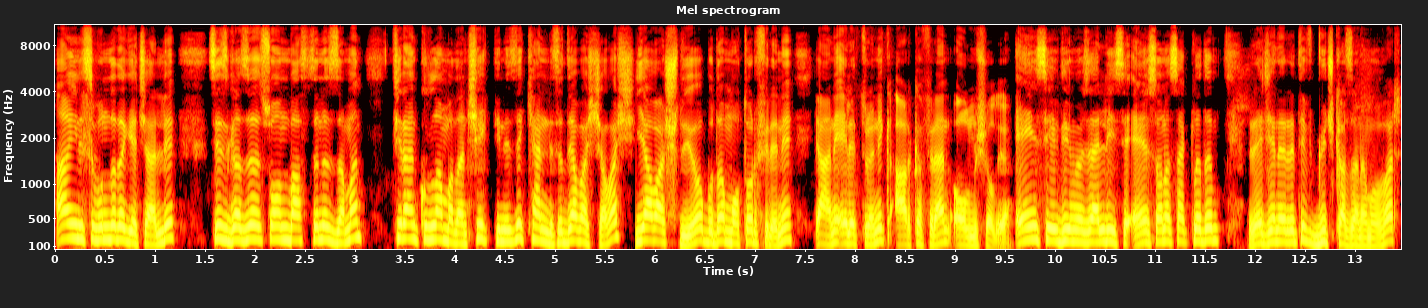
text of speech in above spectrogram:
Aynısı bunda da geçerli. Siz gazı son bastığınız zaman fren kullanmadan çektiğinizde kendisi yavaş yavaş yavaşlıyor. Bu da motor freni yani elektronik arka fren olmuş oluyor. En sevdiğim özelliği ise en sona sakladım. Rejeneratif güç kazanımı var.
